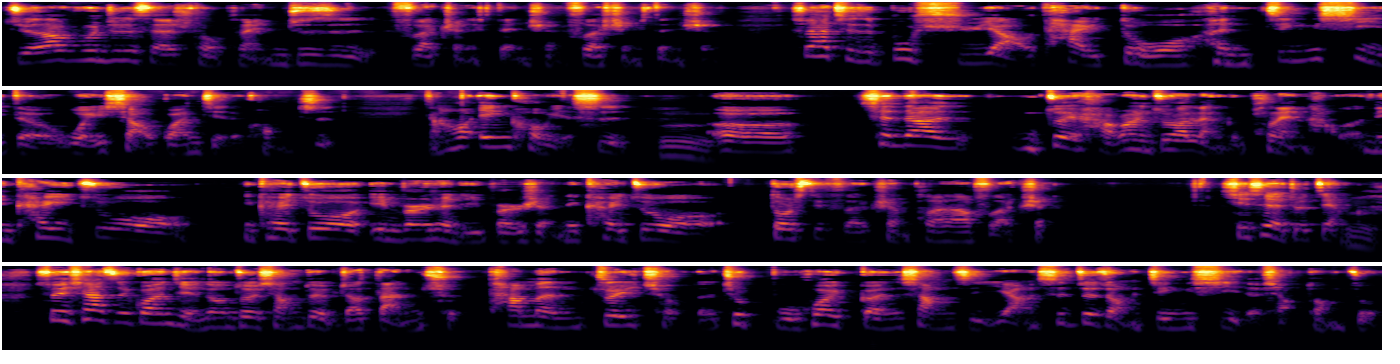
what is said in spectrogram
绝大部分就是 sagittal plane，就是 flexion extension、flexion extension，所以它其实不需要太多很精细的微小关节的控制。然后 ankle 也是，嗯，呃，现在最好让你做到两个 plane 好了，你可以做，你可以做 inversion，inversion，你可以做。dorsiflexion、plantar flexion，其实也就这样。嗯、所以下肢关节动作相对比较单纯，他们追求的就不会跟上肢一样是这种精细的小动作。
